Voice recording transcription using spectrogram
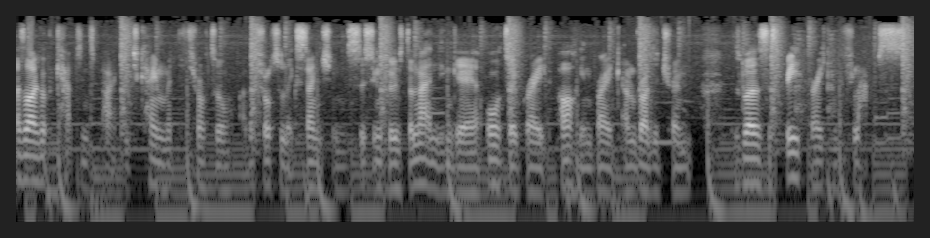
as I got the captain's pack which came with the throttle and the throttle extensions. This includes the landing gear, auto brake, parking brake and rudder trim as well as the speed brake and flaps.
